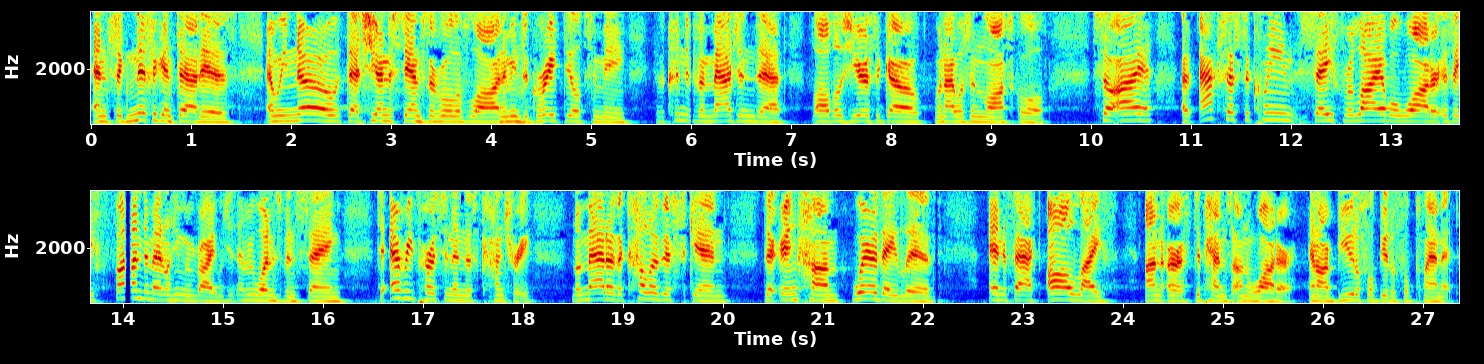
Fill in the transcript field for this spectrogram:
and significant that is. And we know that she understands the rule of law, and it means a great deal to me. I couldn't have imagined that all those years ago when I was in law school. So I, uh, access to clean, safe, reliable water is a fundamental human right, which is everyone has been saying to every person in this country, no matter the color of their skin, their income, where they live. And in fact, all life on Earth depends on water and our beautiful, beautiful planet.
